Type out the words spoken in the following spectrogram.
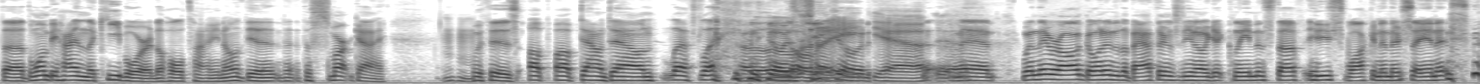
the the one behind the keyboard the whole time. You know, the the, the smart guy with his up up down down left left. you know, his Oh, cheat code. Yeah. Man, when they were all going into the bathrooms, you know, get cleaned and stuff, he's walking in there saying it. I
